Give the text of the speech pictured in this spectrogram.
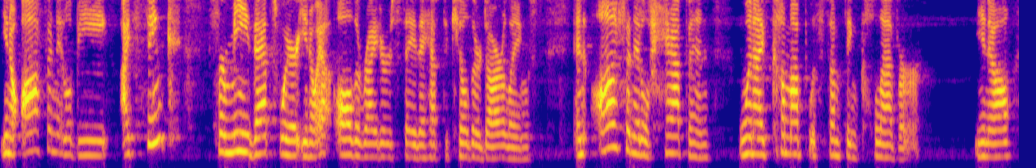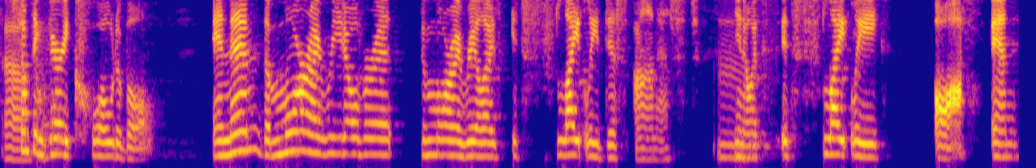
you know often it'll be I think for me, that's where, you know, all the writers say they have to kill their darlings. And often it'll happen when I've come up with something clever, you know, oh. something very quotable. And then the more I read over it, the more I realize it's slightly dishonest. Mm. You know, it's it's slightly off. And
